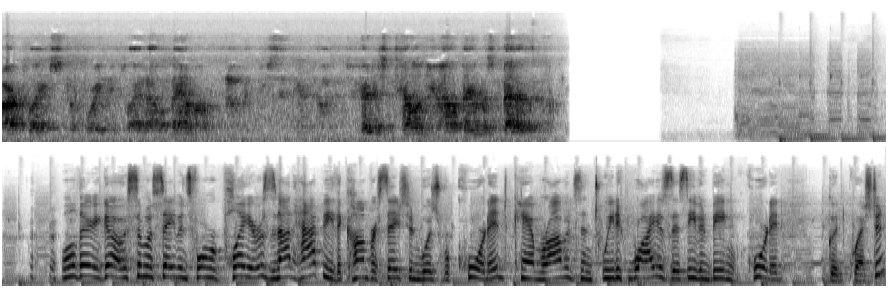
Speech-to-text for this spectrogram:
our place before you can play at Alabama, they're just telling you Alabama's better than them. Well, there you go. Some of Saban's former players not happy the conversation was recorded. Cam Robinson tweeted, Why is this even being recorded? Good question.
